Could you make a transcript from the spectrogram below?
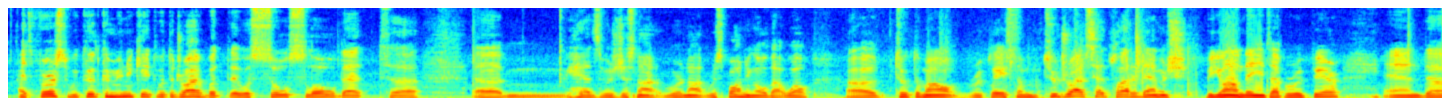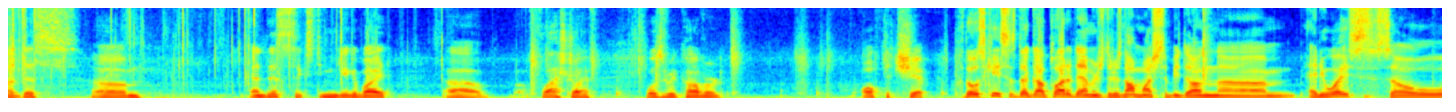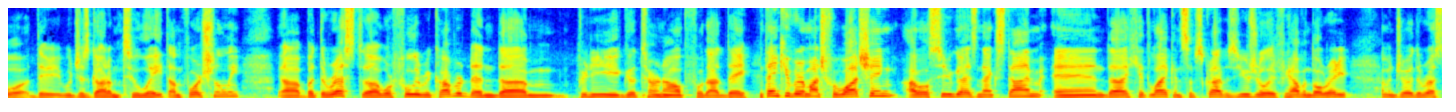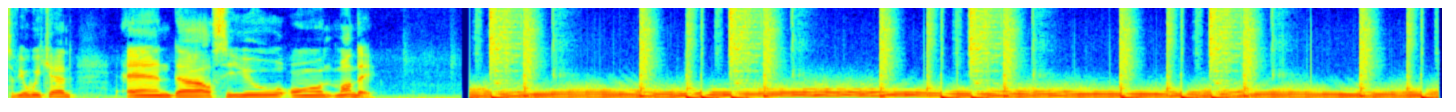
At first we could communicate with the drive, but it was so slow that uh, um, heads was just not were not responding all that well. Uh, took them out, replaced them. Two drives had platter damage beyond any type of repair, and uh, this um, and this 16 gigabyte uh, flash drive was recovered off the chip. For those cases that got platter damage, there's not much to be done um, anyways, so they, we just got them too late, unfortunately. Uh, but the rest uh, were fully recovered and um, pretty good turnout for that day. Thank you very much for watching. I will see you guys next time and uh, hit like and subscribe as usual if you haven't already. Enjoy the rest of your weekend and uh, I'll see you on Monday.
